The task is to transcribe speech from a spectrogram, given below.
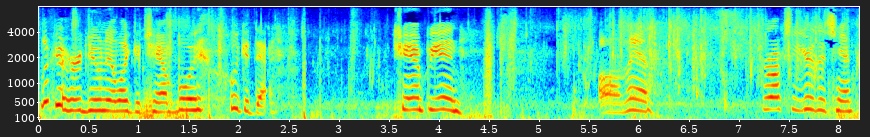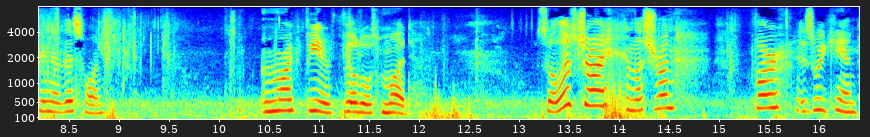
Look at her doing it like a champ boy. Look at that. Champion. Oh man. Roxy, you're the champion of this one. My feet are filled with mud. So let's try and let's run far as we can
